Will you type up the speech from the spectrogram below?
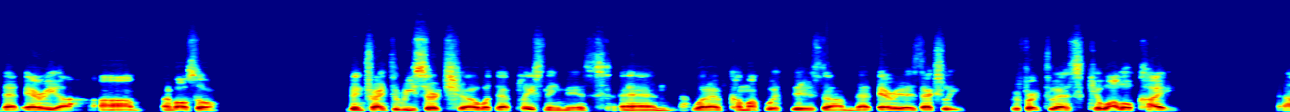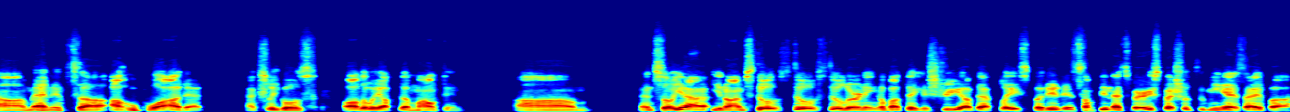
that area um, i've also been trying to research uh, what that place name is and what i've come up with is um, that area is actually referred to as kewalo kai um, and it's uh, ahupua'a that actually goes all the way up the mountain um, and so yeah you know i'm still still still learning about the history of that place but it is something that's very special to me as i've uh,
